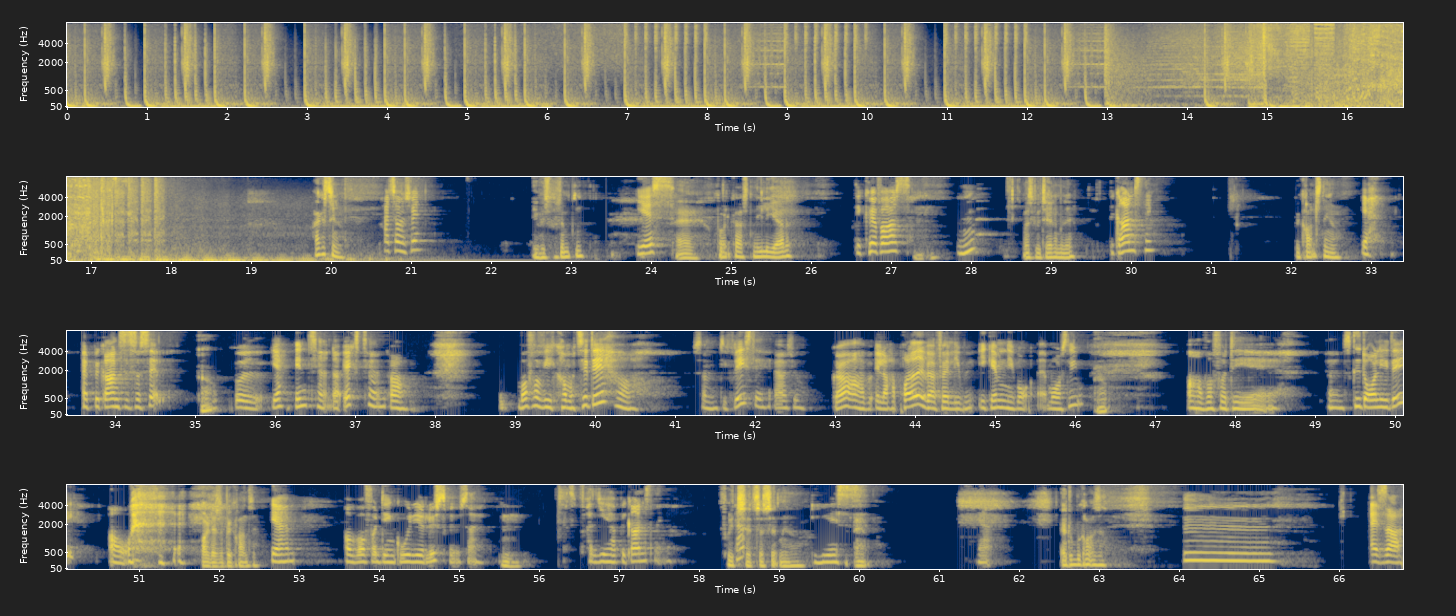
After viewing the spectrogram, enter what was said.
Hej Christine, Hej Thomas Vind. episode 15 Yes, af podcasten Lille Hjerte. det kører for os. Mm. Hvad skal vi tale om i dag? Begrænsning. Begrænsninger. Ja, at begrænse sig selv. Ja. Både ja, internt og eksternt. Og hvorfor vi kommer til det, og som de fleste af os jo gør, og har- eller har prøvet i hvert fald igennem i vor- vores liv. Ja. Og hvorfor det en skide dårlig idé. Og Og lade sig begrænse. Ja, og hvorfor det er en god idé at løsrive sig Mm. fra de her begrænsninger. Frit sætte sig selv med. Yes. Ja. ja. Er du begrænset? Mm, altså,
